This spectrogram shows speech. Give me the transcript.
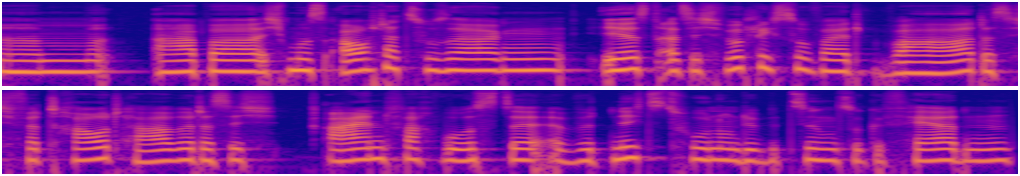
ähm, aber ich muss auch dazu sagen, erst als ich wirklich so weit war, dass ich vertraut habe, dass ich einfach wusste, er wird nichts tun, um die Beziehung zu gefährden,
